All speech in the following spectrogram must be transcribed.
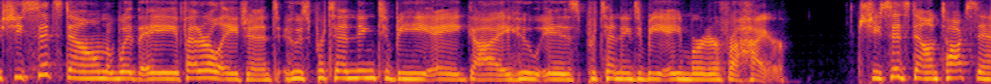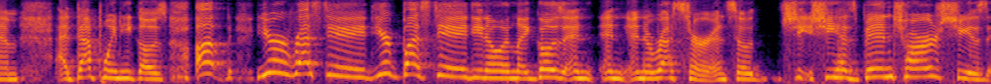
She sits down with a federal agent who's pretending to be a guy who is pretending to be a murder for hire. She sits down, talks to him. At that point, he goes, "Up, you're arrested. You're busted." You know, and like goes and and and arrests her. And so she she has been charged. She is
